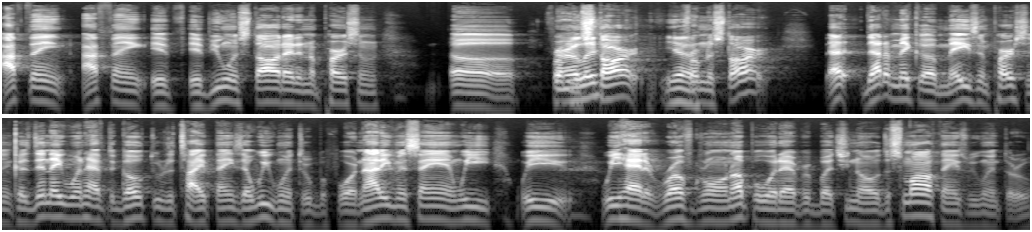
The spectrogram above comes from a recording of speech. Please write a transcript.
I think I think if if you install that in a person uh from Early? the start, Yeah. from the start, that that'll make an amazing person because then they wouldn't have to go through the type things that we went through before. Not even saying we we we had it rough growing up or whatever, but you know, the small things we went through.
